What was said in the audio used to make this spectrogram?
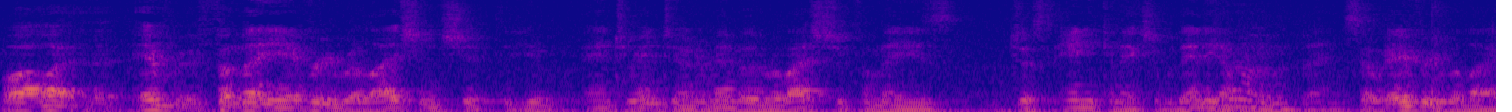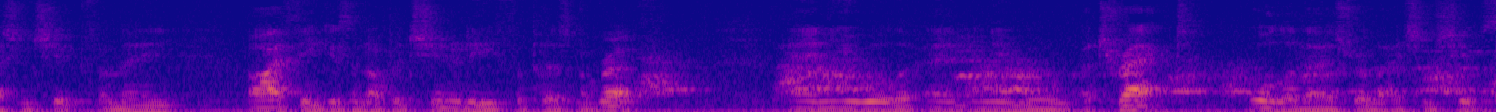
Well, I, every, for me, every relationship that you enter into, and remember, the relationship for me is just any connection with any other Hmm. human being. So every relationship for me, I think, is an opportunity for personal growth, and you will and, and you will attract all of those relationships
